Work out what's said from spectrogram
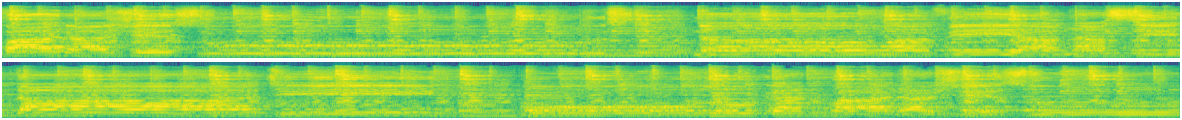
Para Jesus. Não havia na cidade um lugar para Jesus.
